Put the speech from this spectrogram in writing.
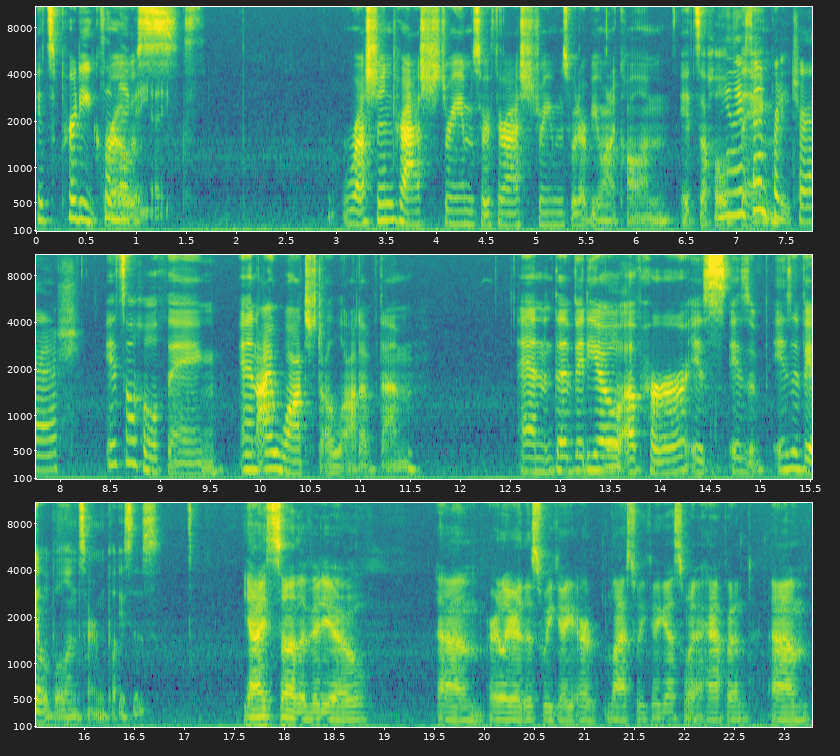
it's pretty It's a mega gross. Yikes. Russian trash streams or thrash streams, whatever you want to call them. It's a whole mean, they thing. sound pretty trash. It's a whole thing, and I watched a lot of them. And the video of her is is is available in certain places. Yeah, I saw the video um, earlier this week or last week, I guess, when it happened. Um,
